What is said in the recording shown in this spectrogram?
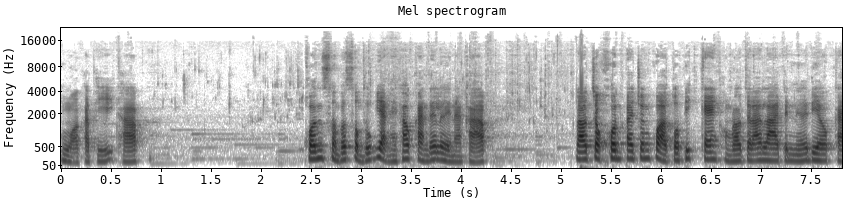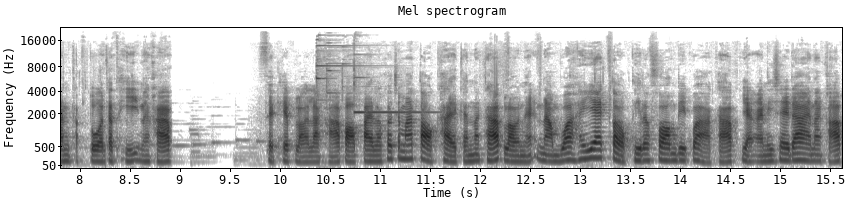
หัวกะทิครับ คนส่วนผสมทุกอย่างให้เข้ากันได้เลยนะครับ เราจะคนไปจนกว่าตัวพริกแกงของเราจะละลายเป็นเนื้อเดียวกันกับตัวกะทินะครับ เสร็จเรียบร้อยแล้วครับ ต่อไปเราก็จะมาตอกไข่กันนะครับ เราแนะนำว่าให้แยกตอกทีละฟองดีกว่าครับ อย่างอันนี้ใช้ได้นะครับ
